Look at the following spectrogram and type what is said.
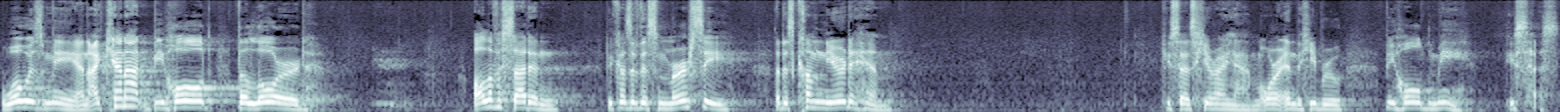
woe is me, and I cannot behold the Lord, all of a sudden, because of this mercy that has come near to him, he says, Here I am. Or in the Hebrew, Behold me, he says.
